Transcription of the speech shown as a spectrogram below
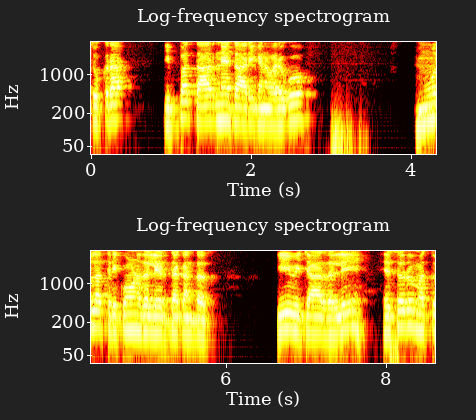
ಶುಕ್ರ ಇಪ್ಪತ್ತಾರನೇ ತಾರೀಕಿನವರೆಗೂ ಮೂಲ ತ್ರಿಕೋಣದಲ್ಲಿ ಇರ್ತಕ್ಕಂಥದ್ದು ಈ ವಿಚಾರದಲ್ಲಿ ಹೆಸರು ಮತ್ತು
